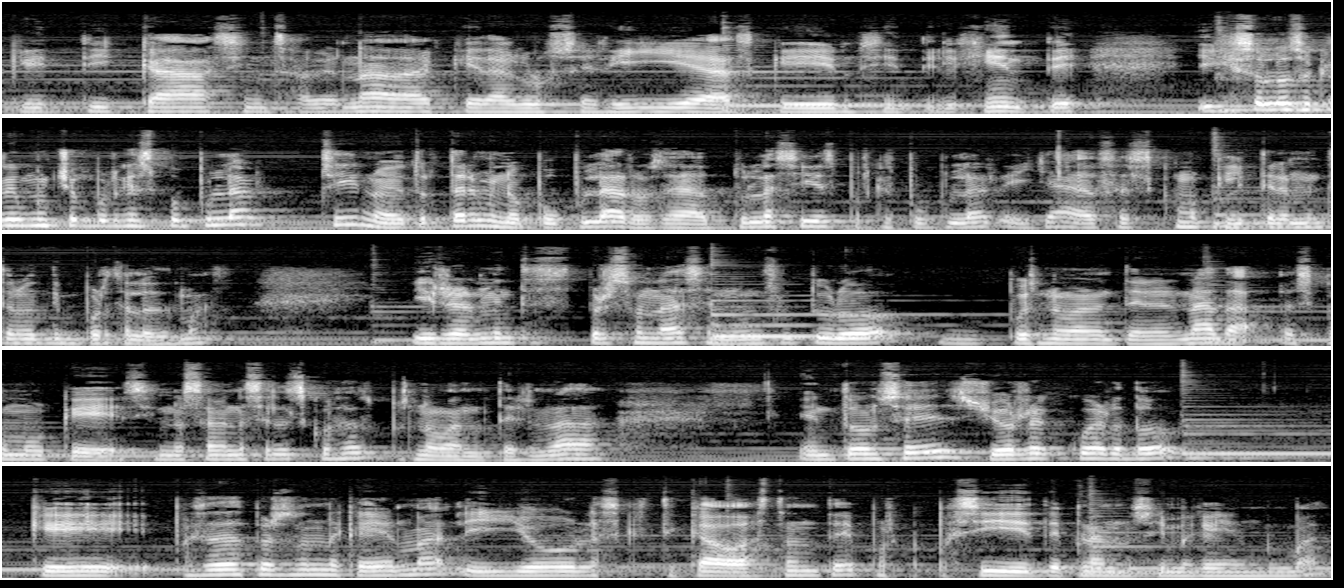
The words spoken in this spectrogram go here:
critica sin saber nada, que da groserías, que es inteligente y que solo se cree mucho porque es popular. Sí, no hay otro término popular, o sea, tú la sigues porque es popular y ya, o sea, es como que literalmente no te importa lo demás. Y realmente esas personas en un futuro pues no van a tener nada. Es como que si no saben hacer las cosas, pues no van a tener nada. Entonces, yo recuerdo que pues esas personas me caían mal y yo las criticaba bastante porque pues sí, de plano sí me caían muy mal.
